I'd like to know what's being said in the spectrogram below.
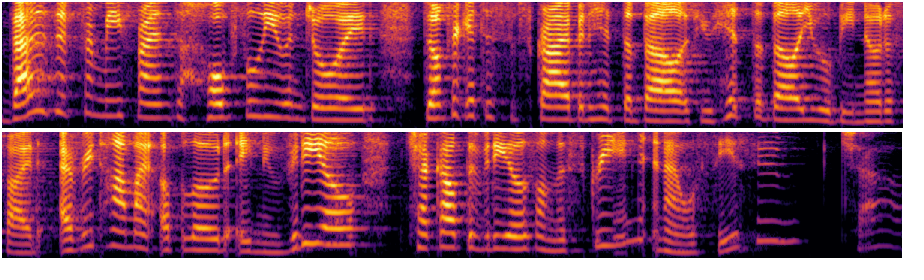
that is it for me, friends. Hopefully you enjoyed. Don't forget to subscribe and hit the bell. If you hit the bell, you will be notified every time I upload a new video. Check out the videos on the screen, and I will see you soon. Ciao.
